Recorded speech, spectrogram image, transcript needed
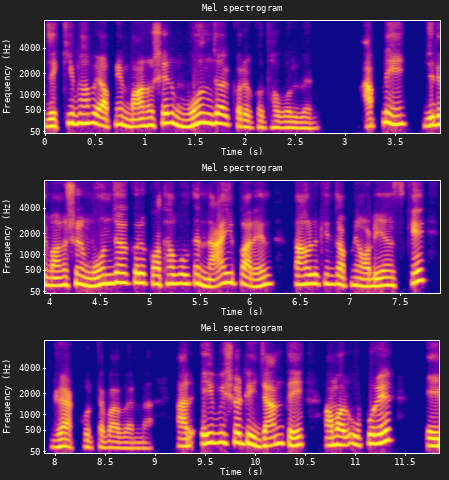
যে কীভাবে আপনি মানুষের মন জয় করে কথা বলবেন। আপনি যদি মানুষের মন জয় করে কথা বলতে নাই পারেন, তাহলে কিন্তু আপনি অডিয়েন্সকে গ্র্যাপ করতে পারবেন না। আর এই বিষয়টি জানতে আমার উপরের এই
